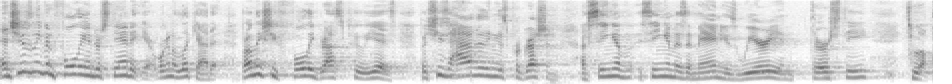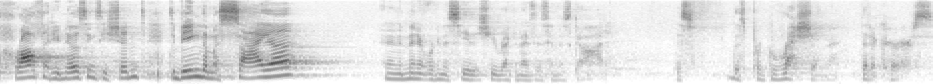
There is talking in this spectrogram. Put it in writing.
And she doesn't even fully understand it yet. We're going to look at it. But I don't think she fully grasps who he is. But she's having this progression of seeing him, seeing him as a man who's weary and thirsty, to a prophet who knows things he shouldn't, to being the Messiah. And in a minute, we're going to see that she recognizes him as God. This, this progression that occurs.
